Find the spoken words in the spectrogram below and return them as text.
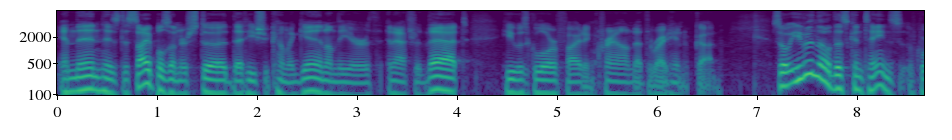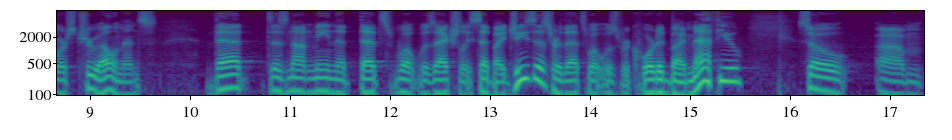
And then his disciples understood that he should come again on the earth. And after that, he was glorified and crowned at the right hand of God. So even though this contains, of course, true elements, that does not mean that that's what was actually said by Jesus or that's what was recorded by Matthew. So um,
